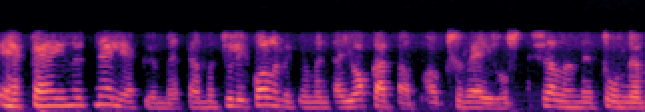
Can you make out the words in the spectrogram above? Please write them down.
ehkä ei nyt 40, mutta yli 30 joka tapauksessa reilusti. Sellainen tunne,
